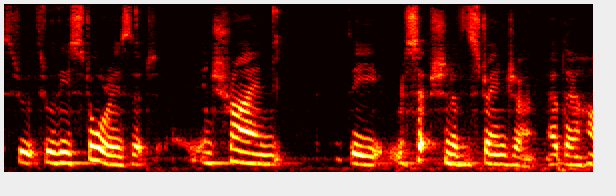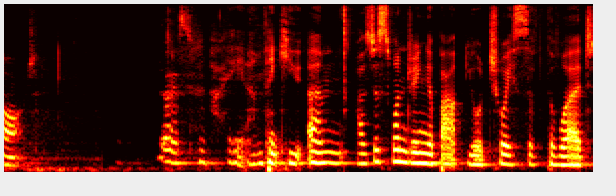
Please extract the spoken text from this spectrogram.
through, through these stories that enshrine the reception of the stranger at their heart. Yes. Hi, um, thank you. Um, I was just wondering about your choice of the word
